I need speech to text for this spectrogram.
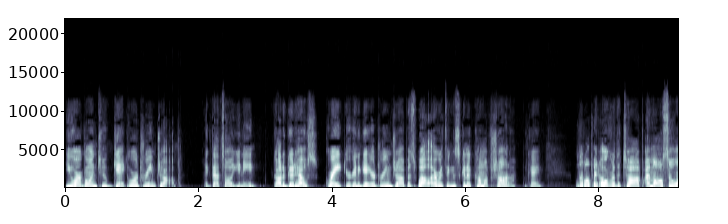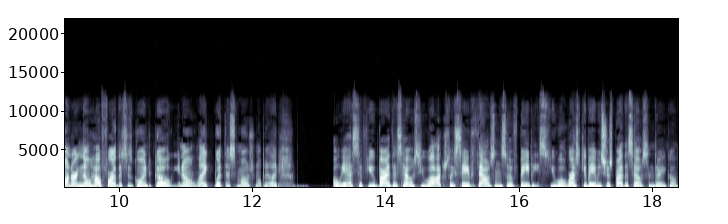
you are going to get your dream job. Like, that's all you need. Got a good house? Great. You're going to get your dream job as well. Everything's going to come up, Shauna. Okay. A little bit over the top. I'm also wondering, though, how far this is going to go, you know, like with this emotional appeal. Like, oh, yes, if you buy this house, you will actually save thousands of babies. You will rescue babies. Just buy this house, and there you go.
